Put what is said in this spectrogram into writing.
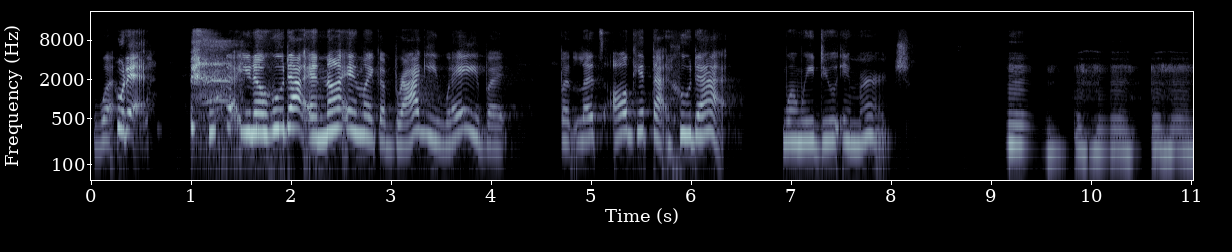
What? Who that? who that? You know, who that? And not in like a braggy way, but but let's all get that who dat when we do emerge. Mm-hmm, mm-hmm.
